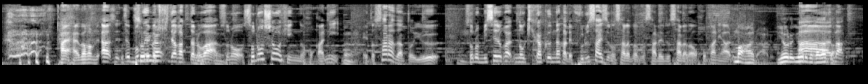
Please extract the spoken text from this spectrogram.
はいはい、わかります。あ、でで僕がが今聞きたかったのは、うんその、その商品の他に、うんえっと、サラダという、うんその店の企画の中でフルサイズのサラダとされるサラダは他にある？ゃん。まあ、あるある。夜、夜とかだと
